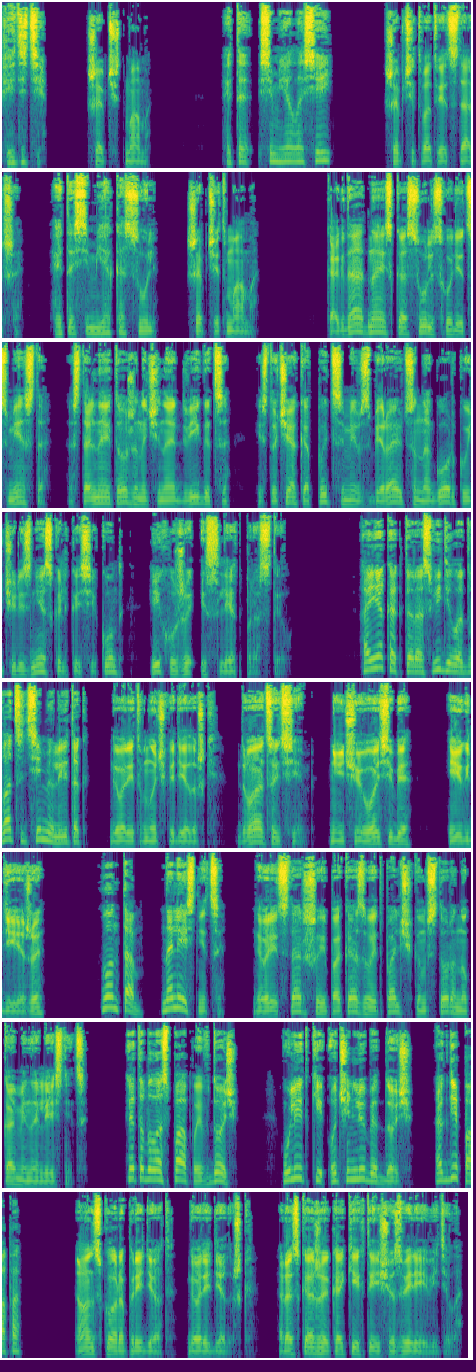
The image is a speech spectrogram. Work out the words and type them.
«Видите?» — шепчет мама. «Это семья лосей?» — шепчет в ответ старшая. «Это семья косуль», — шепчет мама. Когда одна из косуль сходит с места, остальные тоже начинают двигаться и, стуча копытцами, взбираются на горку, и через несколько секунд их уже и след простыл. «А я как-то раз видела 27 улиток», — говорит внучка дедушки. «Двадцать семь. Ничего себе. И где же?» «Вон там, на лестнице», — говорит старшая и показывает пальчиком в сторону каменной лестницы. «Это было с папой, в дождь. Улитки очень любят дождь. А где папа?» «Он скоро придет», — говорит дедушка. «Расскажи, каких ты еще зверей видела?»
